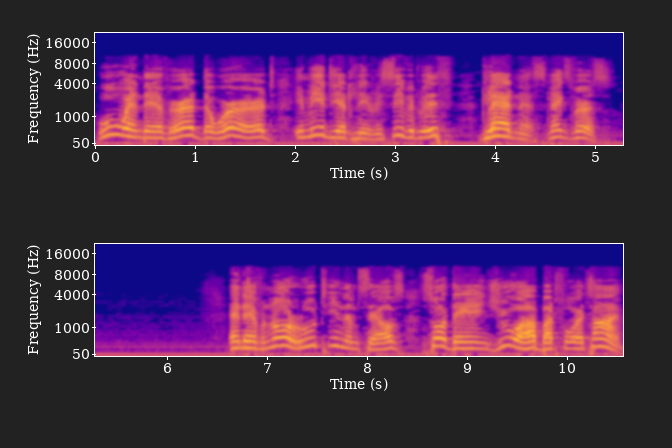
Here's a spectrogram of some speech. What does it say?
who when they have heard the word, immediately receive it with gladness. Next verse. And they have no root in themselves, so they endure but for a time.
